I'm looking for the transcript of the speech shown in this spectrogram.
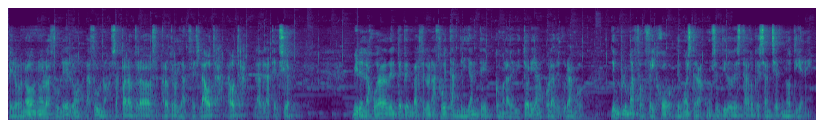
pero no, no lo azul, ¿eh? No, la azul no. Esa es para otros, para otros lances. La otra, la otra, la de la tensión. Miren, la jugada del Pepe en Barcelona fue tan brillante como la de Vitoria o la de Durango. De un plumazo, Feijó demuestra un sentido de Estado que Sánchez no tiene.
